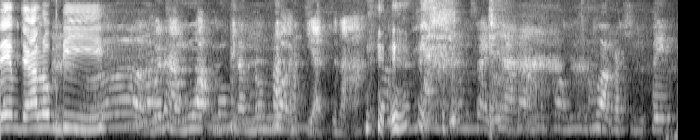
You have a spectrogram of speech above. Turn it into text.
เด้มันจะอารมณ์ดีเปิดหางวดนำนมนวดเกียดสินะใส่ยาหัวกระชีเปเป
